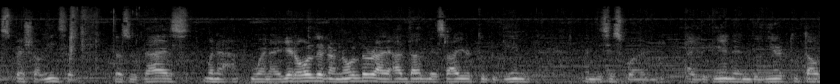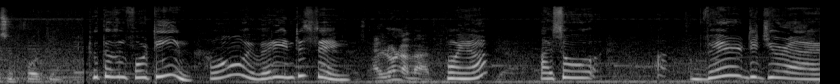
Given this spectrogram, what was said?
special insect. Because that is when I when I get older and older, I had that desire to begin, and this is where I began in the year 2014. 2014. Oh, very interesting. I learned a lot. Oh, yeah? Uh, so, uh, where did your, uh,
